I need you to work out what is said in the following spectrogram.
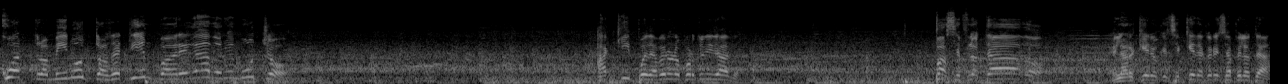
cuatro minutos de tiempo agregado, no es mucho. Aquí puede haber una oportunidad. Pase flotado. El arquero que se queda con esa pelota.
